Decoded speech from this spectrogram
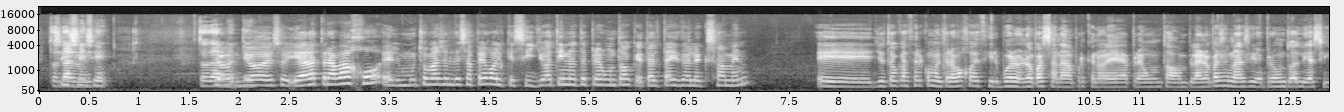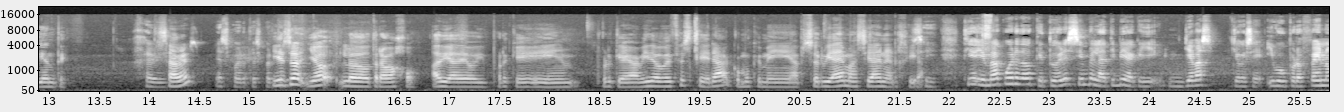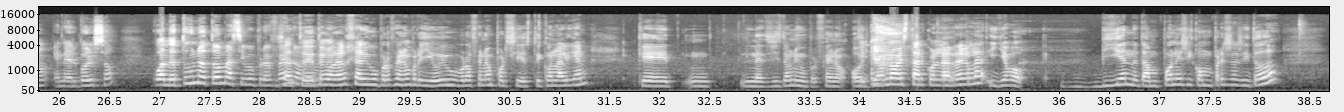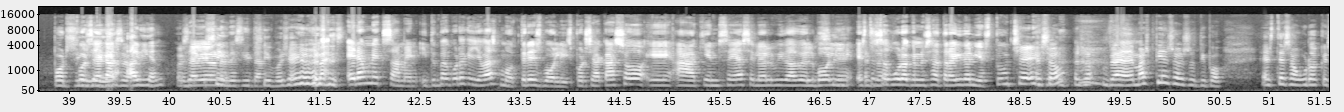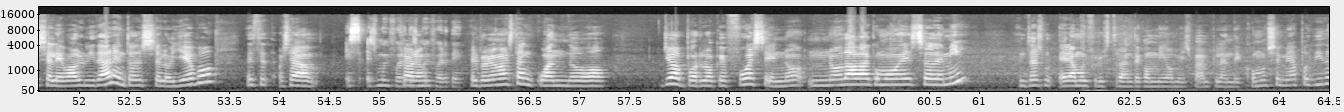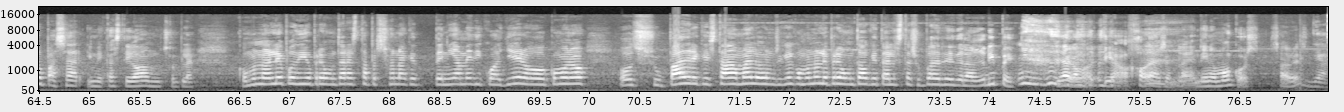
Sí, sí, Totalmente. sí. Yo, Totalmente. yo eso, y ahora trabajo el mucho más el desapego, el que si yo a ti no te he preguntado qué tal te ha ido el examen, eh, yo tengo que hacer como el trabajo de decir, bueno, no pasa nada porque no le he preguntado, en plan, no pasa nada si le pregunto al día siguiente, Heavy. ¿sabes? Es fuerte, es fuerte. Y eso yo lo trabajo a día de hoy, porque, porque ha habido veces que era como que me absorbía demasiada energía. Sí. Tío, yo me acuerdo que tú eres siempre la típica que llevas, yo qué sé, ibuprofeno en el bolso cuando tú no tomas ibuprofeno. Exacto, yo tengo alergia al ibuprofeno, pero llevo ibuprofeno por si estoy con alguien que mm, necesita un ibuprofeno. O yo no estar con la regla y llevo bien de tampones y compresas y todo, por si, Por si acaso, alguien. por si alguien lo necesita. Sí, por si alguien lo necesita. Era un examen y tú me acuerdo que llevas como tres bolis. Por si acaso eh, a quien sea se le ha olvidado el boli, Sí, este eso. seguro que no se ha traído ni estuche. Eso, eso. Además pienso eso, tipo, este seguro que se le va a olvidar, entonces se lo llevo. Este, o sea, Es, es muy fuerte, claro, es muy fuerte. el problema está en cuando yo, por lo que fuese, no, no daba como eso de mí, entonces era muy frustrante conmigo misma, en plan de cómo se me ha podido pasar y me castigaba mucho, en plan, cómo no le he podido preguntar a esta persona que tenía médico ayer o cómo no, o su padre que estaba mal o no sé qué, cómo no le he preguntado qué tal está su padre de la gripe. Y era como, tío, no jodas, en plan, tiene mocos, ¿sabes? Ya.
